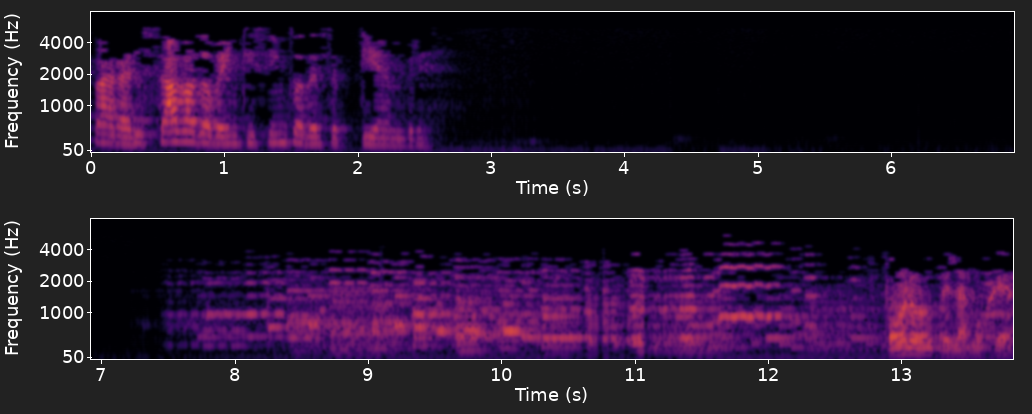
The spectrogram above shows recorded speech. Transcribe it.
para el sábado 25 de septiembre. Foro de la Mujer.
